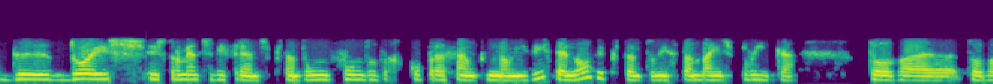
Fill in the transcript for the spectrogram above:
de dois instrumentos diferentes. Portanto, um fundo de recuperação que não existe, é novo, e, portanto, isso também explica toda, toda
